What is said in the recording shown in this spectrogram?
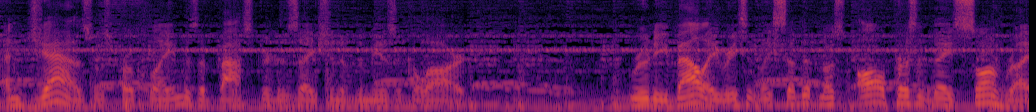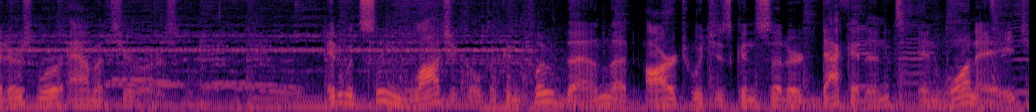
and jazz was proclaimed as a bastardization of the musical art. Rudy Vallée recently said that most all present day songwriters were amateurs. It would seem logical to conclude then that art which is considered decadent in one age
